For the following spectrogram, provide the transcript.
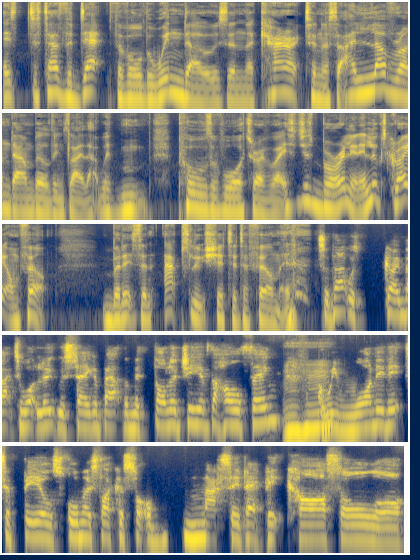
It just has the depth of all the windows and the characterness. I love rundown buildings like that with m- pools of water everywhere. It's just brilliant. It looks great on film, but it's an absolute shitter to film in. so that was going back to what Luke was saying about the mythology of the whole thing. Mhm. And we wanted it to feel almost like a sort of massive epic castle or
